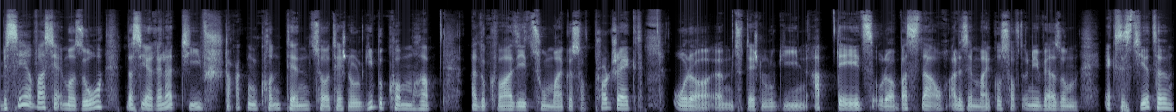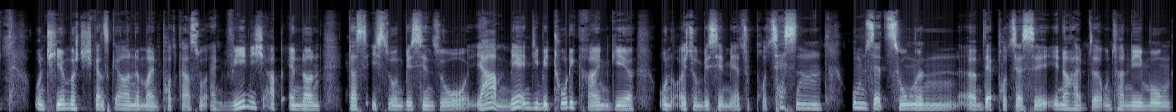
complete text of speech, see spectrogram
Bisher war es ja immer so, dass ihr relativ starken Content zur Technologie bekommen habt, also quasi zu Microsoft Project oder ähm, zu Technologien Updates oder was da auch alles im Microsoft-Universum existierte. Und hier möchte ich ganz gerne meinen Podcast so ein wenig abändern, dass ich so ein bisschen so, ja, mehr in die Methodik reingehe und euch so ein bisschen mehr zu Prozessen Umsetzungen äh, der Prozesse innerhalb der Unternehmung,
